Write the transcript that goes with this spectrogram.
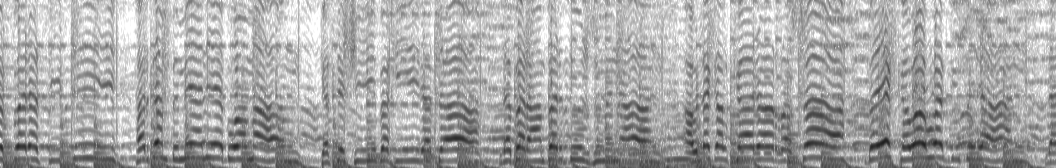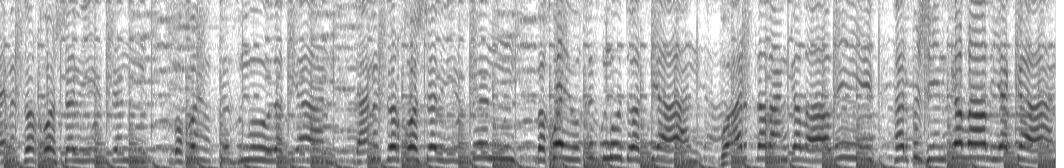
بێ فەرەسیسی هەردەم بمێنێ بۆمان کەسێکی بەخیرەتە لە بەرامبەر دوژمنان ئەو لەگەڵ کارە ڕەشە بە یەکەوە وەک بران لای من زۆر خۆشەویستن بەخۆی و قزم و دەستیان دامن زۆر خۆشەویستن بەخۆی و قزم و دۆستیان بۆ ئەرد دەڵان گەڵاڵی هەر بژین گەڵاڵیەکان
